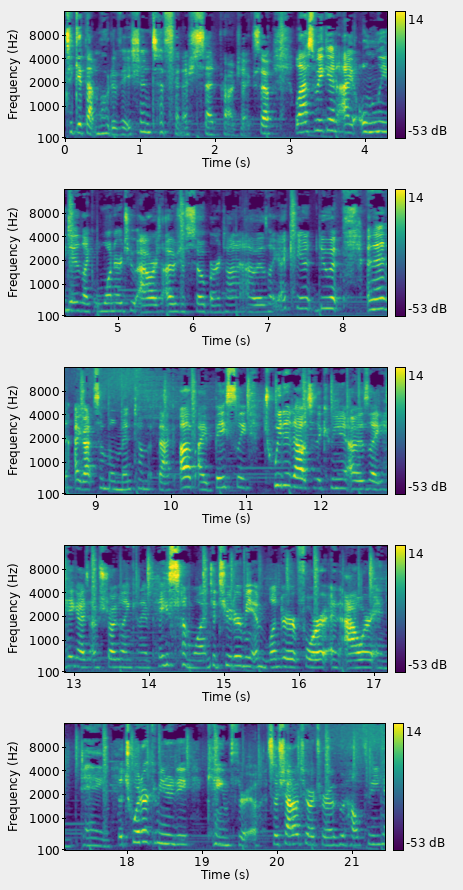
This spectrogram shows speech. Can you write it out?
to get that motivation to finish said project. So last weekend I only did like one or two hours. I was just so burnt on it. I was like, I can't do it. And then I got some momentum back up. I basically tweeted out to the community. I was like, hey guys, I'm struggling. Can I pay someone to tutor me in Blender for an hour? And dang, the Twitter community came through. So shout out to Arturo who helped me. He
